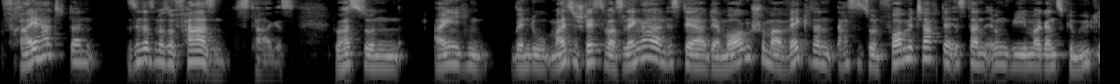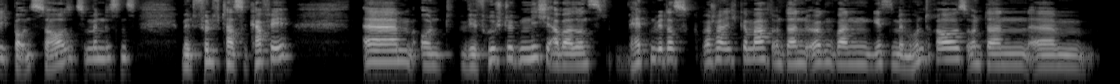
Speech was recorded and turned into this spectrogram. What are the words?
frei hat, dann sind das immer so Phasen des Tages. Du hast so ein, eigentlich ein, wenn du, meistens schläfst du was länger, dann ist der, der Morgen schon mal weg, dann hast du so einen Vormittag, der ist dann irgendwie immer ganz gemütlich, bei uns zu Hause zumindestens mit fünf Tassen Kaffee. Ähm, und wir frühstücken nicht, aber sonst hätten wir das wahrscheinlich gemacht und dann irgendwann gehst du mit dem Hund raus und dann ähm,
